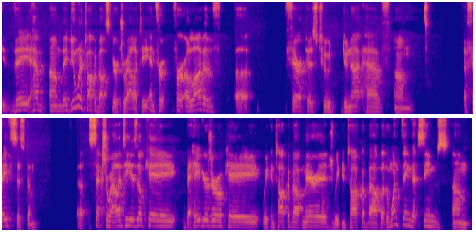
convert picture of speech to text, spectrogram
they have um, they do want to talk about spirituality, and for for a lot of uh, therapists who do not have um, a faith system, uh, sexuality is okay, behaviors are okay. We can talk about marriage. We can talk about, but the one thing that seems um,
